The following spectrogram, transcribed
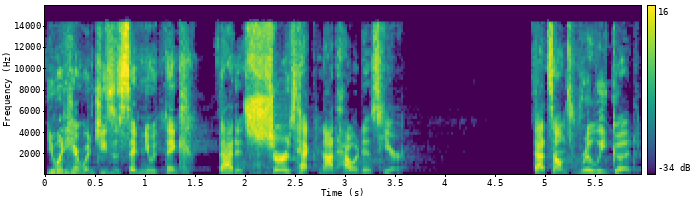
You would hear what Jesus said and you would think, that is sure as heck not how it is here. That sounds really good.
